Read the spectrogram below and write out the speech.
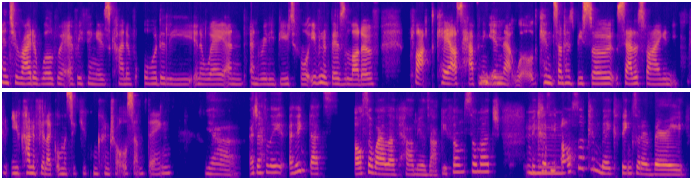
and to write a world where everything is kind of orderly in a way and and really beautiful even if there's a lot of plot chaos happening in Mhm. that world can sometimes be so satisfying and you, you kind of feel like almost like you can control something. Yeah, I definitely I think that's also why I love Hayao Miyazaki films so much because he Mhm. also can make things that are very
